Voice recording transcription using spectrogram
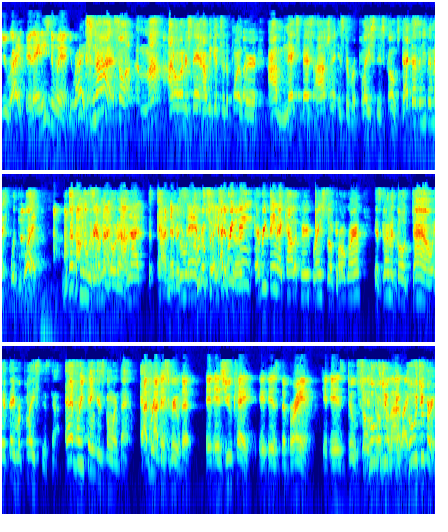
You're right. It ain't easy to win. You're right. It's not. So my, I don't understand how we get to the point where our next best option is to replace this coach. That doesn't even make with what? I'm, Revenue is going to go down. I'm not. I never The said replace him. everything. Everything that Calipari brings to a program is going to go down if they replace this guy. Everything is going down. I, I disagree with that. It is UK. It is the brand. It is Duke. So It who would you bring? Like, who would you bring?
